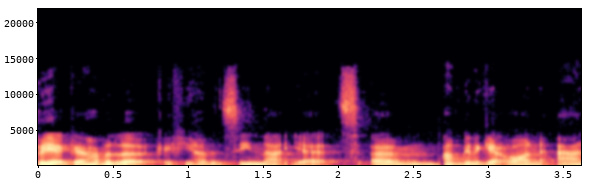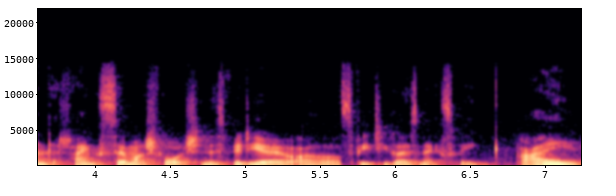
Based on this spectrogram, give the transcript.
But yeah, go have a look if you haven't seen that yet. Um, I'm gonna get on and thanks so much for watching this video. I'll speak to you guys next week. Bye.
